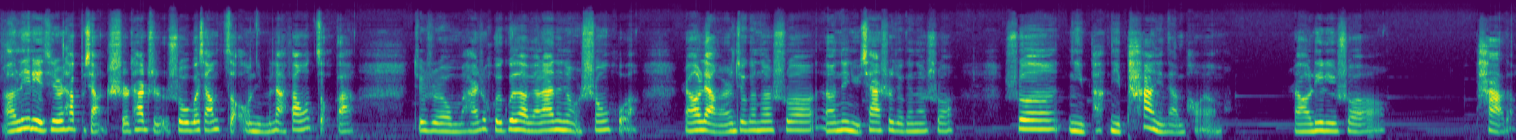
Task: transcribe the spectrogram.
然后丽丽其实她不想吃，她只是说：“我想走，你们俩放我走吧。”就是我们还是回归到原来的那种生活。然后两个人就跟他说，然后那女下士就跟他说。说你怕你怕你男朋友吗？然后丽丽说怕的。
